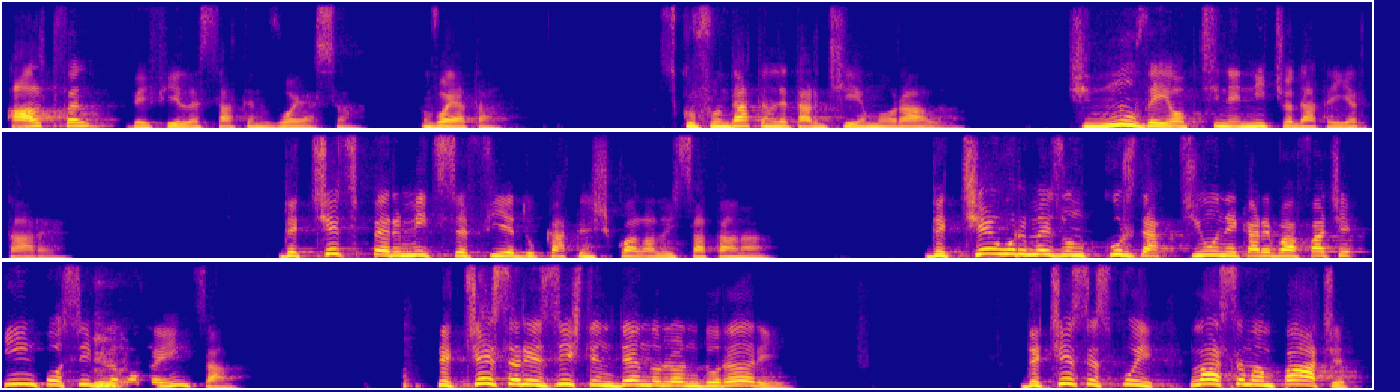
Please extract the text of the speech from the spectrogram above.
Altfel vei fi lăsat în voia sa, în voia ta, scufundat în letargie morală și nu vei obține niciodată iertare. De ce îți permiți să fii educat în școala lui satana? De ce urmezi un curs de acțiune care va face imposibilă pocăința? De ce să reziști îndemnurilor îndurării? De ce să spui, lasă-mă în pace?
